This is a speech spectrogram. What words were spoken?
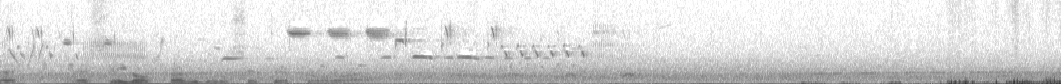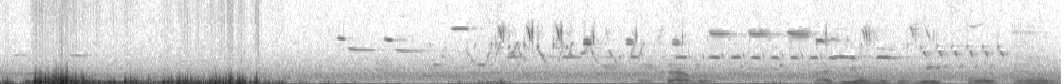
that, that seagull's probably going to sit there for a while. Because that was, eel was at least four pounds.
